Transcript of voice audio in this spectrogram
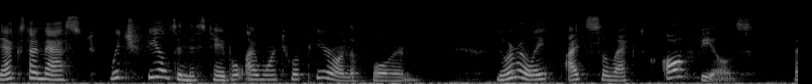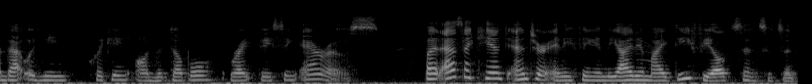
Next, I'm asked which fields in this table I want to appear on the form. Normally, I'd select all fields, and that would mean clicking on the double right-facing arrows. But as I can't enter anything in the item ID field since it's an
